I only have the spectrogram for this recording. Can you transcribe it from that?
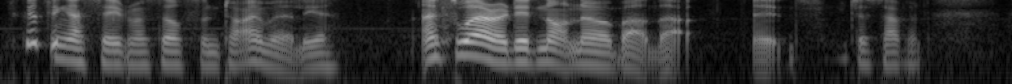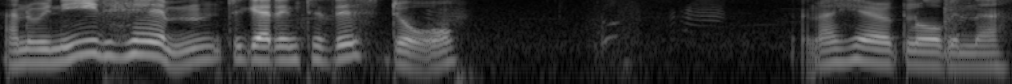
It's a good thing I saved myself some time earlier. I swear I did not know about that. It's just happened. And we need him to get into this door. And I hear a globe in there.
